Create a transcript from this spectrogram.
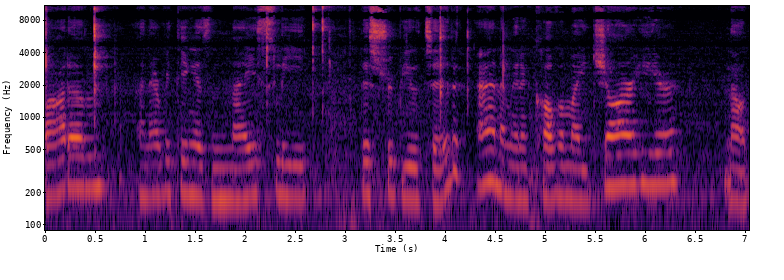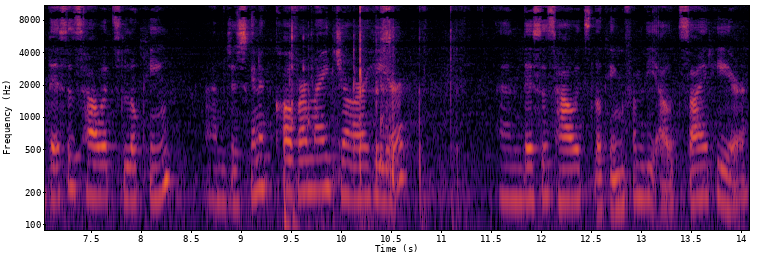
bottom and everything is nicely distributed. And I'm gonna cover my jar here now this is how it's looking. I'm just gonna cover my jar here. And this is how it's looking from the outside here.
